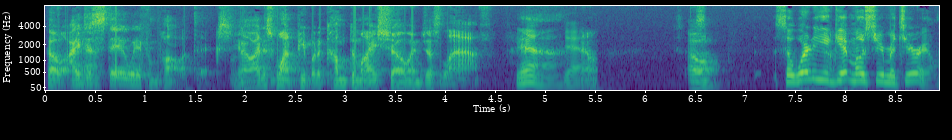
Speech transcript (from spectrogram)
So I just stay away from politics. You know, I just want people to come to my show and just laugh. Yeah. Yeah. You know. So So where do you get most of your material?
